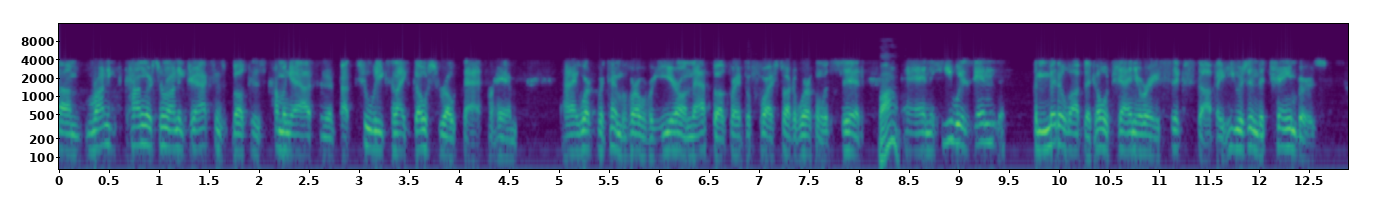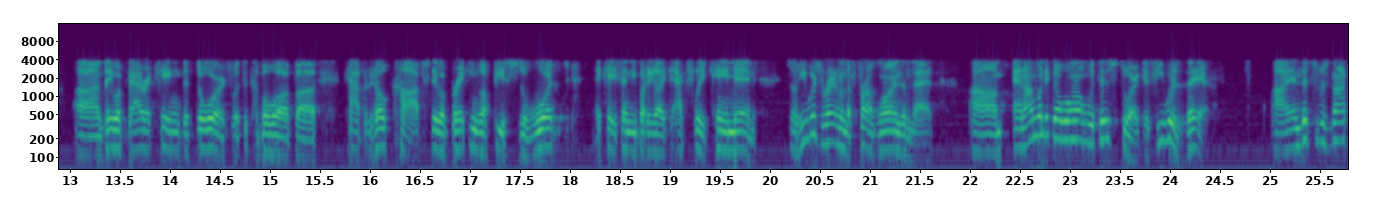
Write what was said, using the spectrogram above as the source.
um, Ronny Congressman Ronny Jackson's book is coming out in about two weeks, and I ghost wrote that for him. And I worked with him for over a year on that book, right before I started working with Sid. Wow. And he was in the middle of the whole January 6th stuff. And he was in the chambers. Uh, they were barricading the doors with a couple of uh, Capitol Hill cops. They were breaking off pieces of wood in case anybody like actually came in. So he was right on the front lines on that. Um, and I'm going to go along with his story because he was there. Uh, and this was not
